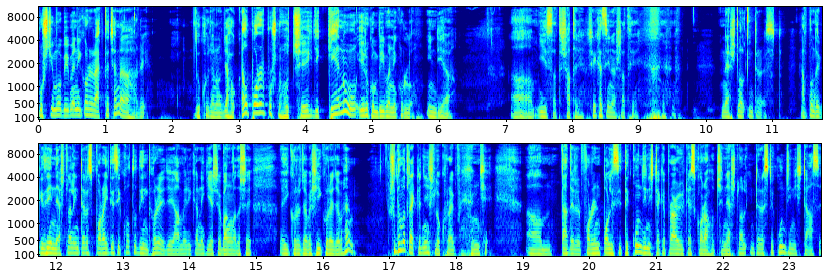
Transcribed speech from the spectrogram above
পশ্চিমও বেইমানি করে, রাখতে চায় না, আহারে, দুঃখজনক। যা হোক পরের প্রশ্ন হচ্ছে যে কেন এরকম বেইমানি করল ইন্ডিয়া? ইয়ের সাথে সাথে, শেখ হাসিনার সাথে। ন্যাশনাল ইন্টারেস্ট আপনাদেরকে যে ন্যাশনাল ইন্টারেস্ট পড়াইতেছি কতদিন ধরে যে আমেরিকানে গিয়ে এসে বাংলাদেশে এই করে যাবে, সেই করে যাবে হ্যাঁ? শুধুমাত্র একটা জিনিস লক্ষ্য রাখবেন যে তাদের ফরেন পলিসিতে কোন জিনিসটাকে প্রায়োরিটাইজ করা হচ্ছে ন্যাশনাল ইন্টারেস্টে কোন জিনিসটা আছে,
